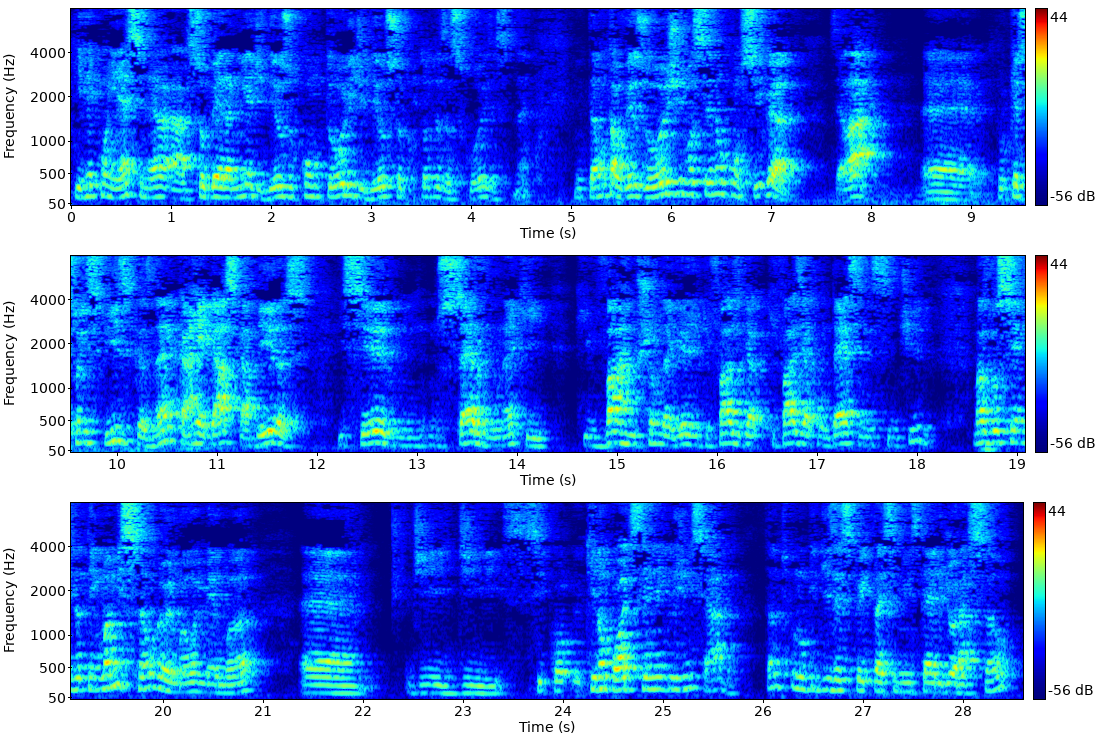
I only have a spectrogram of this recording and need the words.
que reconhece né, a soberania de Deus, o controle de Deus sobre todas as coisas. Né? Então, talvez hoje você não consiga sei lá, é, por questões físicas, né? carregar as cadeiras e ser um, um servo né? que, que varre o chão da igreja, que faz, o que, que faz e acontece nesse sentido, mas você ainda tem uma missão, meu irmão e minha irmã, é, de, de se, que não pode ser negligenciada. Tanto no que diz respeito a esse ministério de oração,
